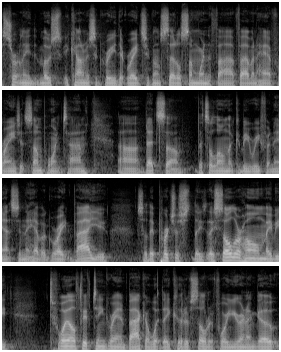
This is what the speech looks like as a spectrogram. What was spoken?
certainly most economists agree that rates are going to settle somewhere in the five, five and a half range at some point in time. Uh, that's, uh, that's a loan that could be refinanced, and they have a great value. So they purchased, they, they sold their home maybe 12, 15 grand back of what they could have sold it for a year and ago,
